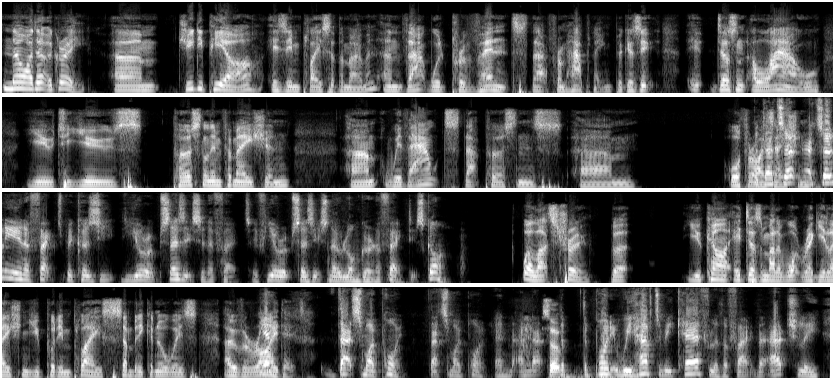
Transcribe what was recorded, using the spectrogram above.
No, I don't agree. Um, GDPR is in place at the moment, and that would prevent that from happening because it it doesn't allow you to use personal information um, without that person's um, authorization. That's, that's, only in effect because Europe says it's in effect. If Europe says it's no longer in effect, it's gone. Well, that's true, but you can't. It doesn't matter what regulation you put in place. Somebody can always override yeah, it. That's my point. That's my point, and and that's so, the, the point. We have to be careful of the fact that actually,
